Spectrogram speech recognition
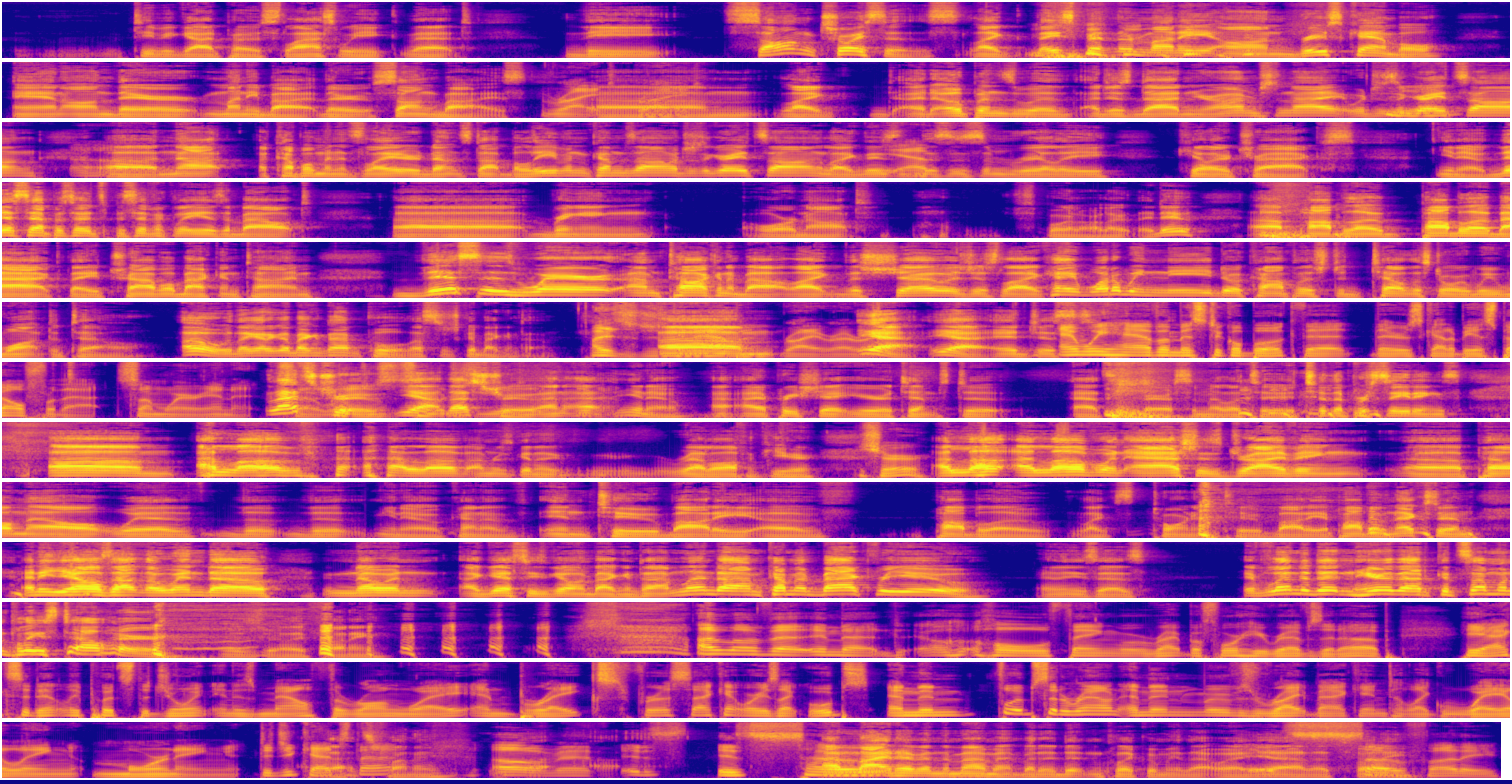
tv guidepost last week that the song choices like they spent their money on bruce campbell and on their money buy their song buys Right. right. um like it opens with i just died in your arms tonight which is a Yeah. great song uh not a couple minutes later don't stop believing comes on which is a great song like this Yep. this is some really killer tracks you know this episode specifically is about uh bringing or not spoiler alert they do uh pablo pablo back they travel back in time this is where i'm talking about like the show is just like hey what do we need to accomplish to tell the story we want to tell oh they gotta go back in time cool let's just go back in time It's just gonna happen. um, Right. Right. Right. yeah yeah it just And we have a mystical book that there's got to be a spell for that somewhere in it. That's So true. just- yeah, that's true. using, And you I, know. you know, I, I appreciate your attempts to add some verisimilitude to the proceedings. Um, I love, I love. I'm just gonna rattle off a few here. Sure. I love, I love when Ash is driving uh, pell mell with the the you know kind of into body of Pablo, like torn into body of Pablo next to him, and he yells out the window, knowing I guess he's going back in time. Linda, I'm coming back for you. And then he says, "If Linda didn't hear that, could someone please tell her?" It was really funny. I love that in that uh, whole thing where right before he revs it up, he accidentally puts the joint in his mouth the wrong way and breaks for a second where he's like, oops, and then flips it around and then moves right back into like wailing mourning. Did you catch That's that? funny. Oh man, it's it's so I might have in the moment, but it didn't click with me that way. Yeah, that's so funny. funny.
